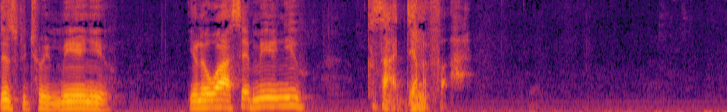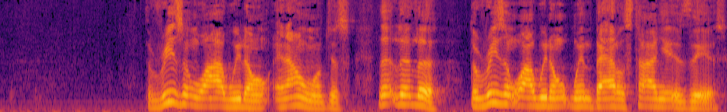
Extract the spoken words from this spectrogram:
This is between me and you. You know why I said me and you? Because I identify. The reason why we don't, and I don't want to just, look, look, look, the reason why we don't win battles, Tanya, is this.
